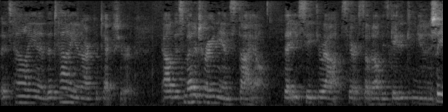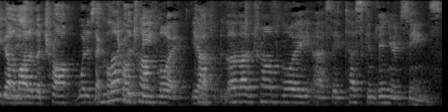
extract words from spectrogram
Italian, the Italian architecture, all this Mediterranean style that you see throughout Sarasota, all these gated communities. so you got a lot of the trompe. What is that a called? lot of the Trompe trompe l'oeil. Yeah. Trompe- a lot of trompe l'oeil, uh, say Tuscan vineyard scenes,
